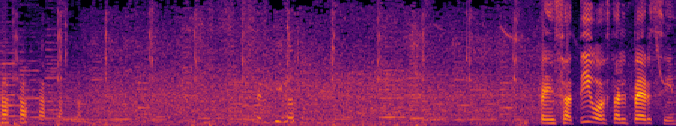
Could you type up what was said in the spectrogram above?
Pensativo está el Percy.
